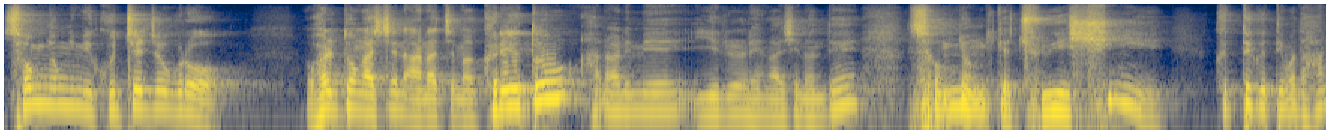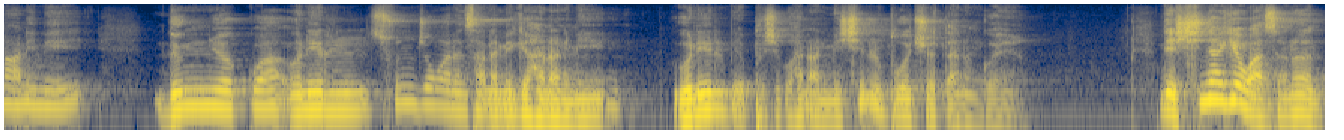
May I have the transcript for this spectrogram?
성령님이 구체적으로 활동하시지는 않았지만 그래도 하나님의 일을 행하시는데 성령님께 주의 신이 그때그때마다 하나님의 능력과 은혜를 순종하는 사람에게 하나님이 은혜를 베푸시고 하나님의 신을 부어주셨다는 거예요. 근데 신약에 와서는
